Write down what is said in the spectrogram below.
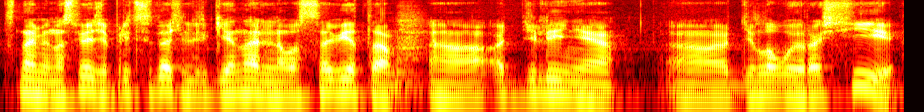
с нами на связи председатель регионального совета э, отделения э, деловой России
